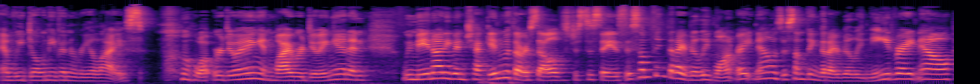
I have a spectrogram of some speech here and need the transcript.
and we don't even realize what we're doing and why we're doing it. And we may not even check in with ourselves just to say, is this something that I really want right now? Is this something that I really need right now?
